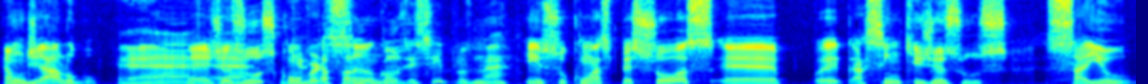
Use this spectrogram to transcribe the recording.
é um diálogo. É, É Jesus porque ele tá conversando- com os discípulos, né? Isso, com as pessoas. é, é, assim que Jesus saiu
